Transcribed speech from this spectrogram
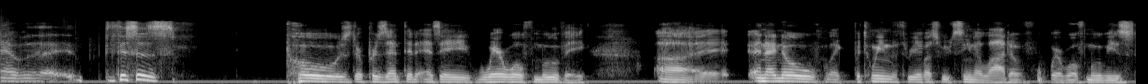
Now, uh, this is posed or presented as a werewolf movie. Uh, and I know, like, between the three of us, we've seen a lot of werewolf movies.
